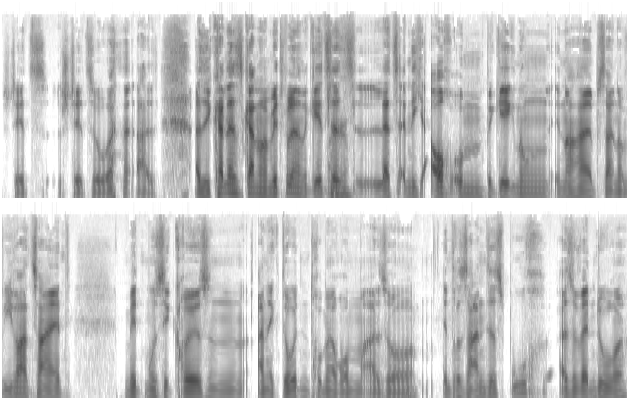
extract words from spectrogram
Steht, steht so. Also ich kann das gerne mal mitbringen. Da geht es Okay. letzt, letztendlich auch um Begegnungen innerhalb seiner Viva-Zeit mit Musikgrößen, Anekdoten drumherum. Also interessantes Buch. Also wenn du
